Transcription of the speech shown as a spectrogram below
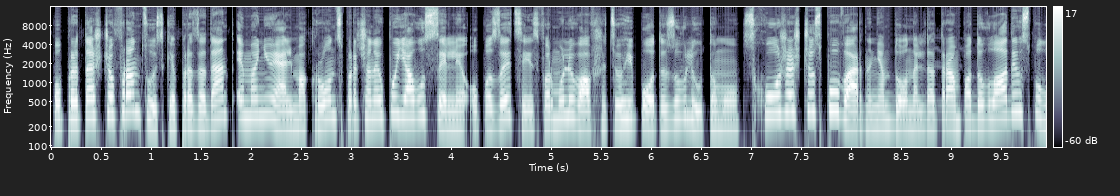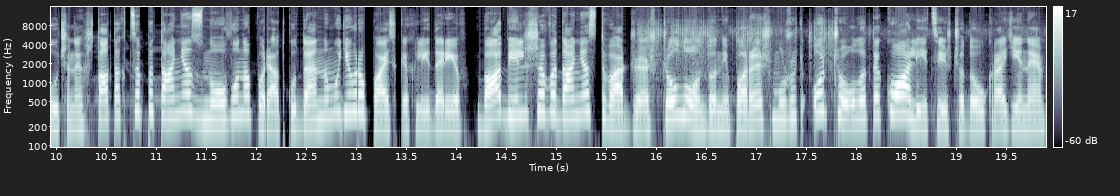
Попри те, що французький президент Еммануель Макрон спричинив появу сильної опозиції, сформулювавши цю гіпотезу в лютому, схоже, що з поверненням Дональда Трампа до влади в Сполучених Штатах це питання знову на порядку денному європейських лідерів. Ба більше видання стверджує, що Лондон і Париж можуть очолити коаліції щодо України.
